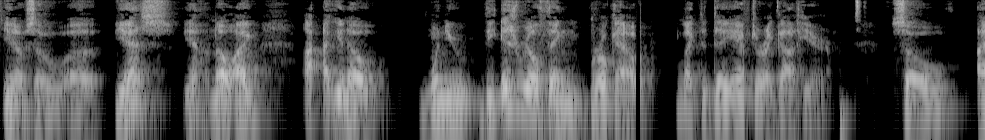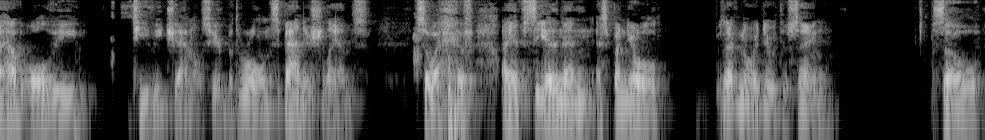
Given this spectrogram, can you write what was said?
You know, so uh, yes, yeah, no, I, I, you know, when you the Israel thing broke out like the day after I got here, so I have all the TV channels here, but they're all in Spanish Lance. So I have I have CNN Espanol, but I have no idea what they're saying. So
